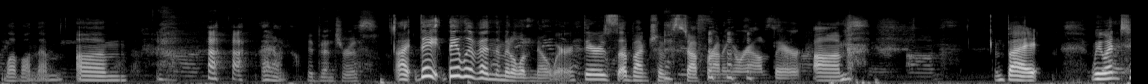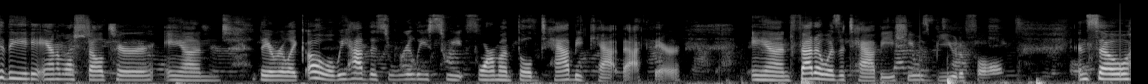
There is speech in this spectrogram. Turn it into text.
love on them. Um, I don't know. Adventurous. I, they they live in the middle of nowhere. There's a bunch of stuff running around there. Um, but we went to the animal shelter and they were like, "Oh, well, we have this really sweet four month old tabby cat back there." And Feta was a tabby. She was beautiful. And so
